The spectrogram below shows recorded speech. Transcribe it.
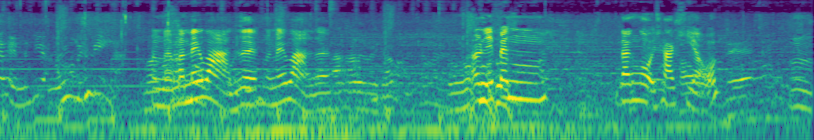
มันไเหมือนมันไม่หวานเลย มันไม่หวานเลย อันนี้เป็นดังโง่ชาเขียว อืม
